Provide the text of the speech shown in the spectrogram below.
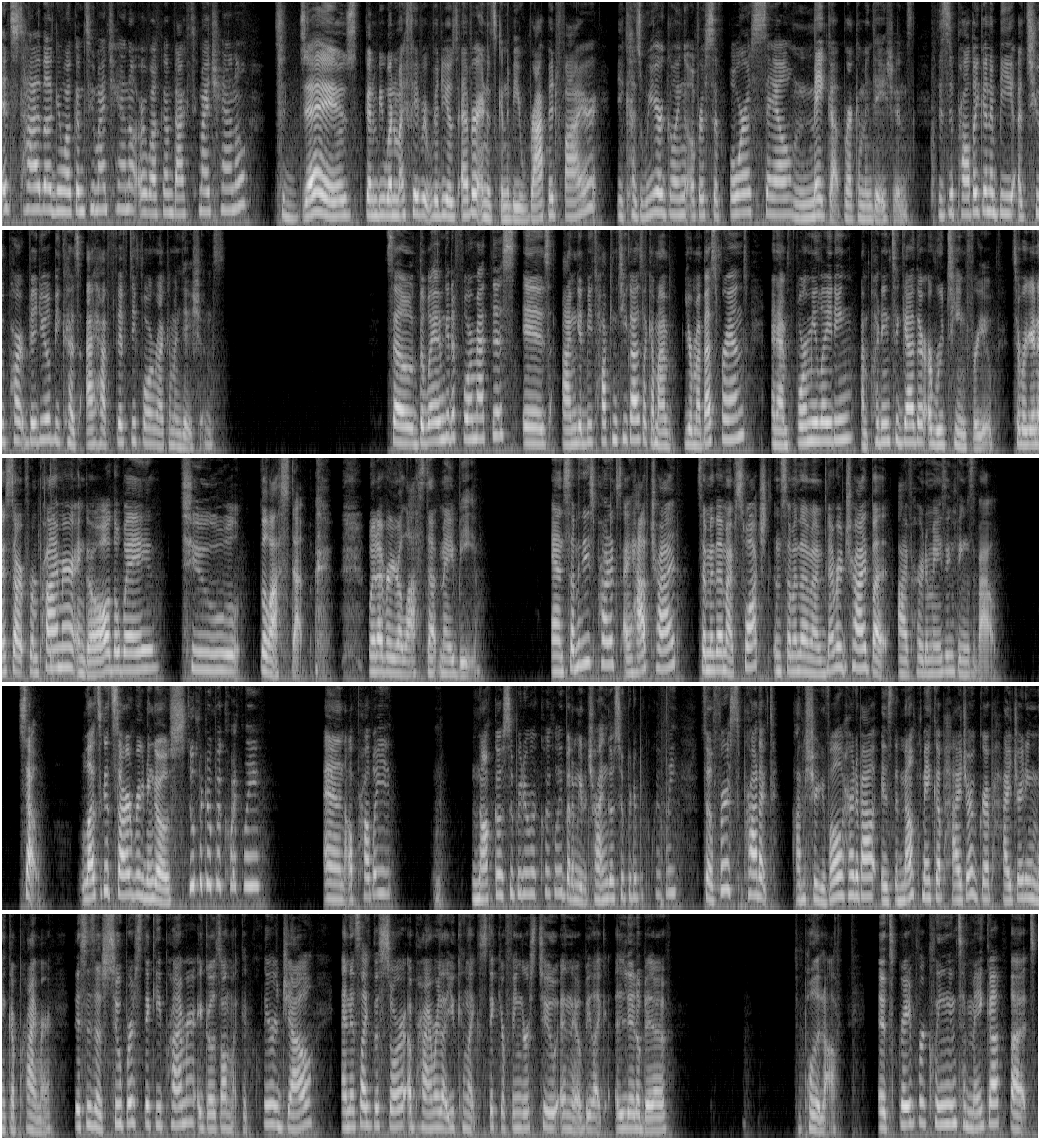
it's Tybug and welcome to my channel or welcome back to my channel. Today is going to be one of my favorite videos ever and it's going to be rapid fire because we are going over Sephora sale makeup recommendations. This is probably going to be a two-part video because I have 54 recommendations. So the way I'm going to format this is I'm going to be talking to you guys like I'm you're my best friend and I'm formulating, I'm putting together a routine for you. So we're going to start from primer and go all the way to the last step, whatever your last step may be. And some of these products I have tried, some of them I've swatched, and some of them I've never tried, but I've heard amazing things about. So let's get started. We're gonna go super duper quickly, and I'll probably not go super duper quickly, but I'm gonna try and go super duper quickly. So first product I'm sure you've all heard about is the Milk Makeup Hydro Grip Hydrating Makeup Primer. This is a super sticky primer. It goes on like a clear gel and it's like the sort of primer that you can like stick your fingers to and it'll be like a little bit of to pull it off. It's great for clinging to makeup, but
